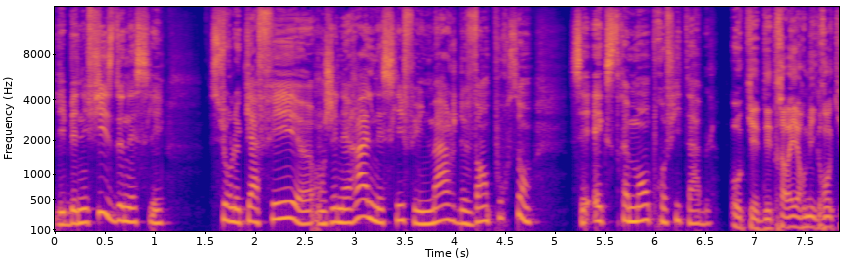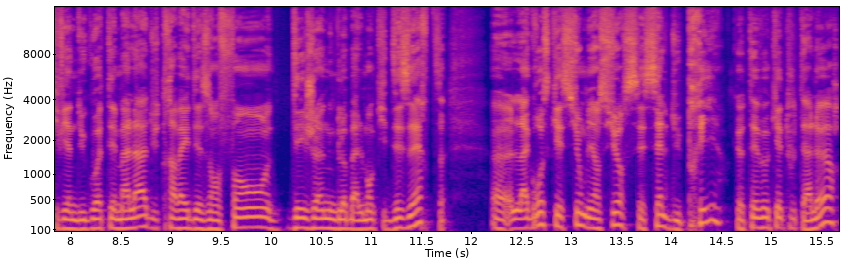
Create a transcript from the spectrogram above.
les bénéfices de Nestlé. Sur le café, euh, en général, Nestlé fait une marge de 20%. c'est extrêmement profitable. Ok, des travailleurs migrants qui viennent du Guatemala, du travail des enfants, des jeunes globalement qui désertent. Euh, la grosse question, bien sûr, c'est celle du prix que tu évoquais tout à l'heure.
